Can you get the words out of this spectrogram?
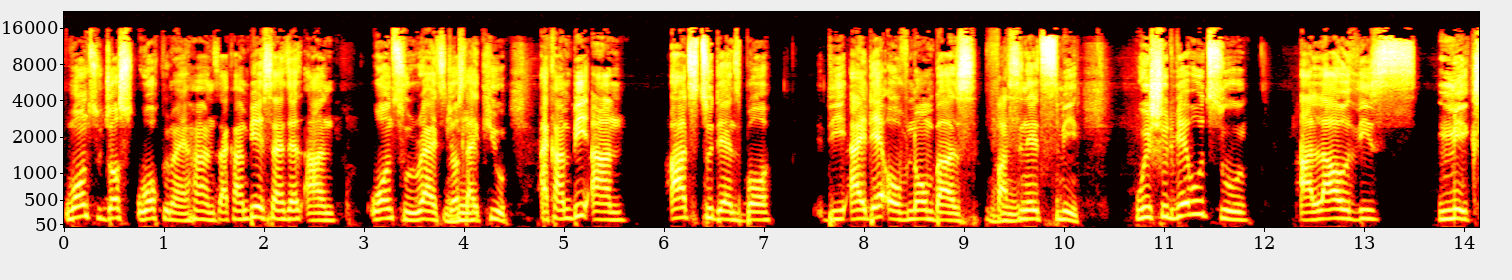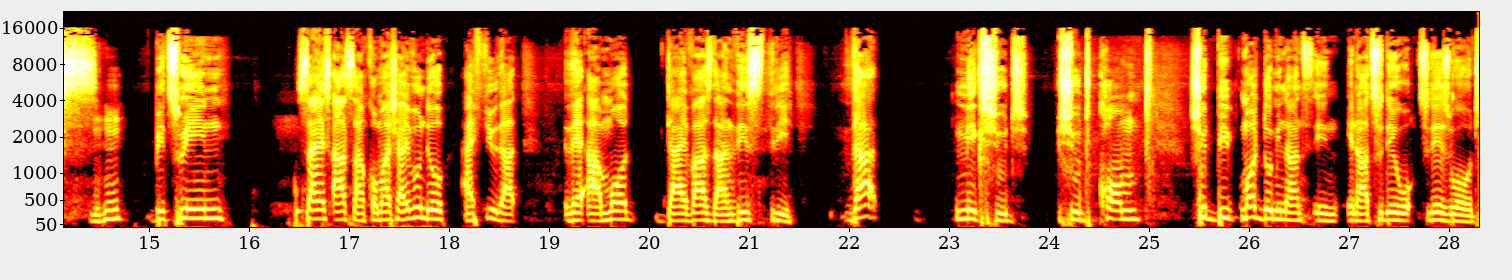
want to just work with my hands i can be a science student and want to write just Mhm. like you i can be an art student but the idea of numbers Mm-hmm. fascinates me we should be able to allow this mix Mhm. between science arts and commercial even though i feel that there are more diverse than these three that mix should should come should be more dominant in in our today today's world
